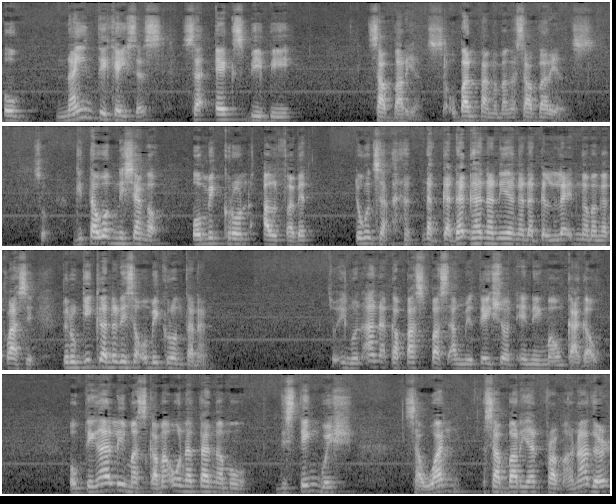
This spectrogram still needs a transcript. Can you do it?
o 90 cases sa XBB subvariants, sa uban pa nga mga subvariants. So, gitawag ni siya nga Omicron alphabet tungod sa nagkadaghan na niya nga nagkalilain nga mga klase pero gikan na ni sa Omicron tanan. So ingon ana kapaspas ang mutation ining maong kagaw. Og tingali mas kamauna ta nga mo distinguish sa one sa variant from another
